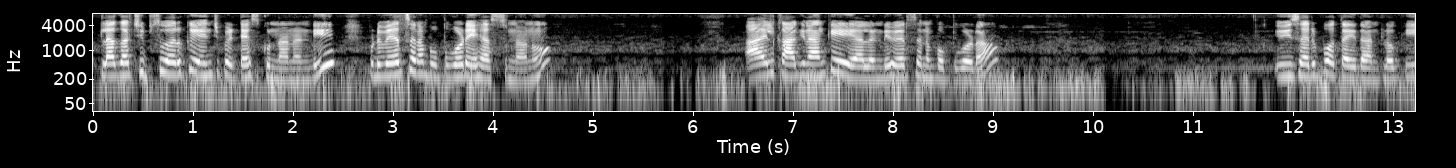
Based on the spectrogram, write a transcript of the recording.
ఇట్లాగా చిప్స్ వరకు వేయించి పెట్టేసుకున్నానండి. ఇప్పుడు వేరుశనగ పప్పు కూడా వేసేస్తున్నాను. ఆయిల్ కాగినాకే వేయాలండి వేరుశనగ పప్పు కూడా. ఇవి సరిపోతాయి దాంట్లోకి.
